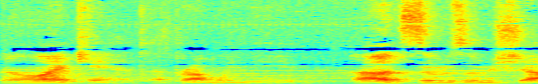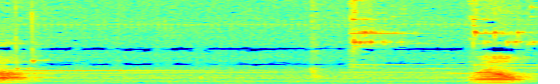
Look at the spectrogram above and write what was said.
No, I can't. I probably need... Oh, it's Zom Zom Shop. Well,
